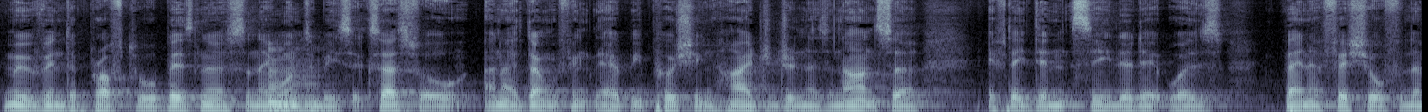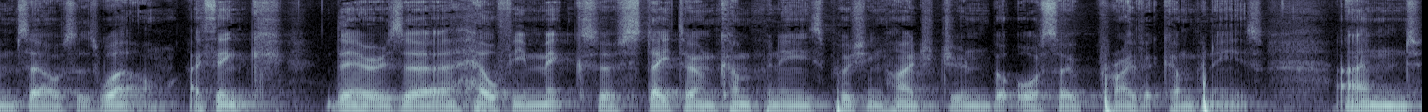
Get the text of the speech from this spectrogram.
move into profitable business and they mm-hmm. want to mm-hmm. be successful. And I don't think they'd be pushing hydrogen as an answer if they didn't see that it was beneficial for themselves as well. I think there is a healthy mix of state owned companies pushing hydrogen, but also private companies. And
